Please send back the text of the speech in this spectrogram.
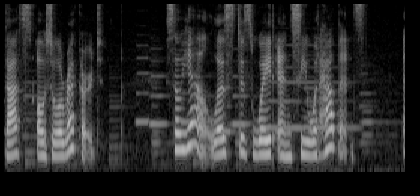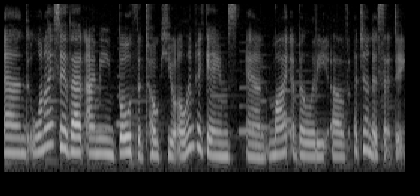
That's also a record. So, yeah, let's just wait and see what happens. And when I say that, I mean both the Tokyo Olympic Games and my ability of agenda setting.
